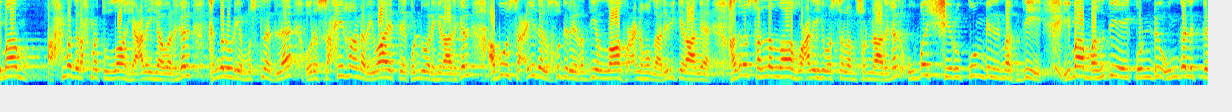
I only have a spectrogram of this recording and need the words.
இமாம் அஹமது ரஹமத்துல்லாஹி அலைஹி அவர்கள் தங்களுடைய முஸ்னத்ல ஒரு சஹிஹான ரிவாயத்தை கொண்டு வருகிறார்கள். அபு சயீத் அல் ஹுதிரி ரதி அல்லாஹு அவங்க அறிவிக்கிறாங்க. ஹதரத் சல்லல்லாஹு அலஹி வசலம் சொன்னார்கள் உபஷிரு கும்பில் மஹ்தி. இமா மஹ்தியை கொண்டு உங்களுக்கு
